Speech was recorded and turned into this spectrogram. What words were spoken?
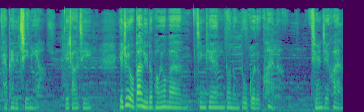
才配得起你啊！别着急。也祝有伴侣的朋友们今天都能度过的快乐，情人节快乐！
